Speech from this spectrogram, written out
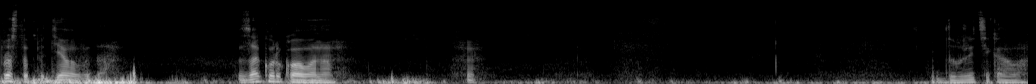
Просто питєва вода. Закуркована. Дуже цікаво.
